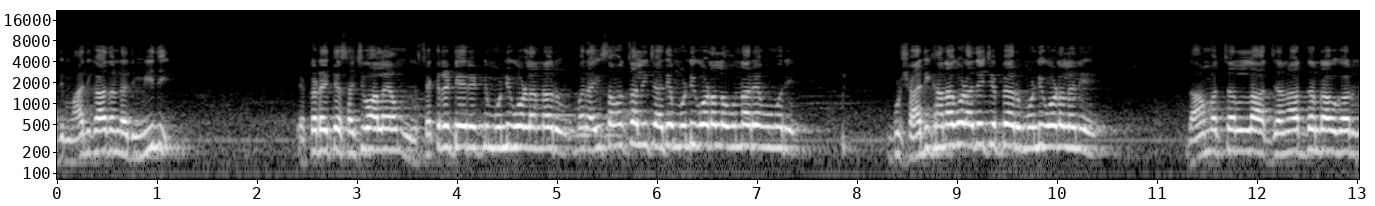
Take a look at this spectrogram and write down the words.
అది మాది కాదండి అది మీది. ఎక్కడైతే సచివాలయం సెక్రటేరియట్ని మొండిగోడలు అన్నారు మరి ఐదు సంవత్సరాల నుంచి అదే మొండిగోడలో ఉన్నారేమో మరి. ఇప్పుడు షాదీఖానా కూడా అదే చెప్పారు మొండిగోడలని. దామచల్ల జనార్దన్ రావు గారు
